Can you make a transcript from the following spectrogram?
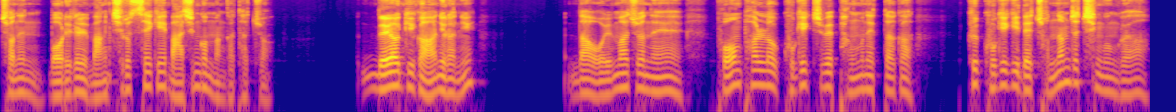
저는 머리를 망치로 세게 맞은 것만 같았죠. 내 아기가 아니라니? 나 얼마 전에 보험 팔러 고객집에 방문했다가 그 고객이 내 전 남자친구인 거야.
